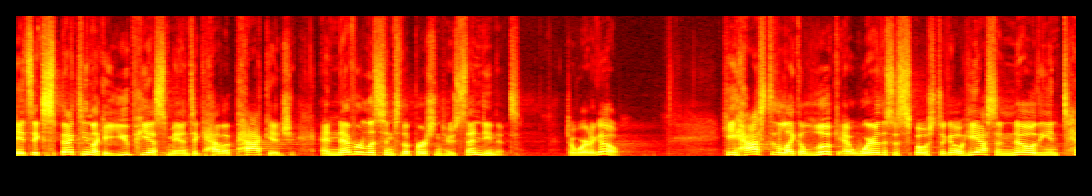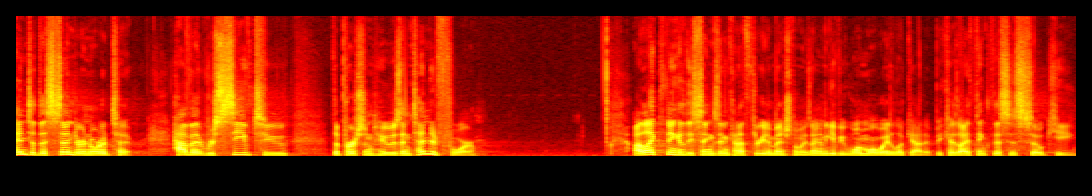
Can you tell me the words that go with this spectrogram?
It's expecting like a UPS man to have a package and never listen to the person who's sending it to where to go. He has to like look at where this is supposed to go. He has to know the intent of the sender in order to have it received to the person who is intended for. I like thinking of these things in kind of three dimensional ways. I'm going to give you one more way to look at it because I think this is so key.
